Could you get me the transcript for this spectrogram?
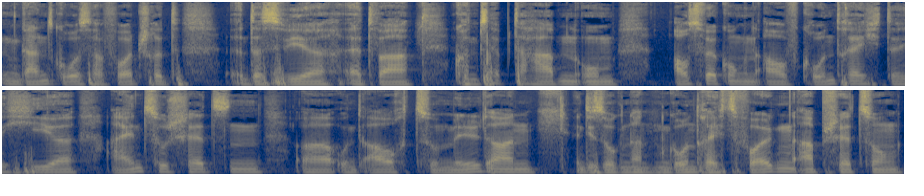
ein ganz großer Fortschritt, dass wir etwa Konzepte haben, um Auswirkungen auf Grundrechte hier einzuschätzen äh, und auch zu mildern in die sogenannten Grundrechtsfolgenabschätzung.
